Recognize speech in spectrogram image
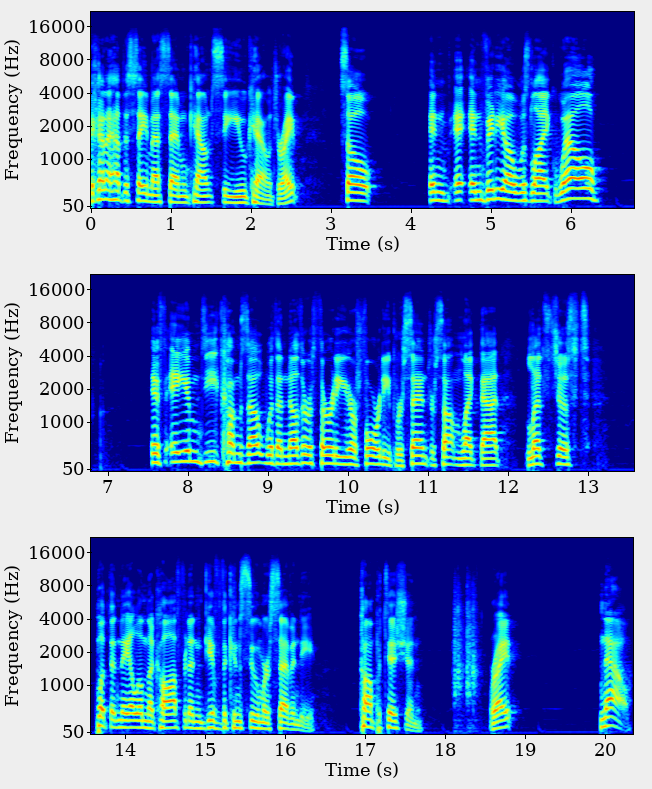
They kind of have the same SM count, CU count, right? So, and Nvidia was like, well, if AMD comes out with another 30 or 40% or something like that, let's just put the nail in the coffin and give the consumer 70. Competition, right? Now,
